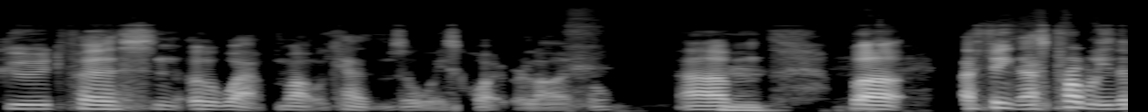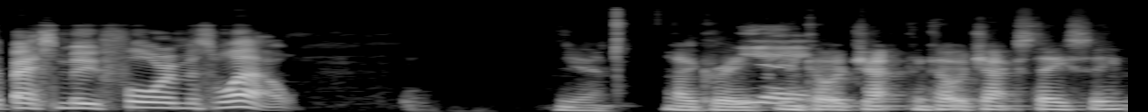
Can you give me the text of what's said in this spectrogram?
good person. Oh, well, Mark McAdam's always quite reliable. Um, mm. But I think that's probably the best move for him as well. Yeah, I agree. Yeah. Think I would Jack. Think I would Jack Stacey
